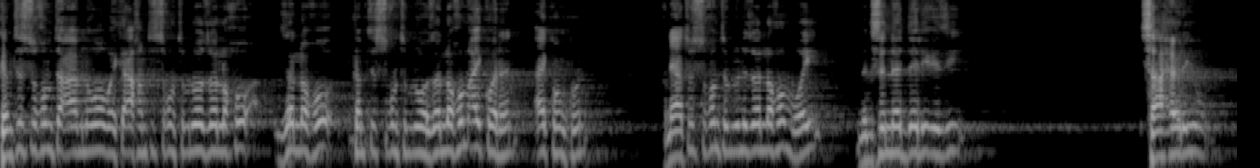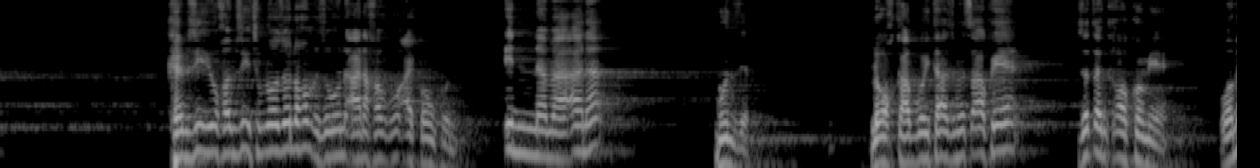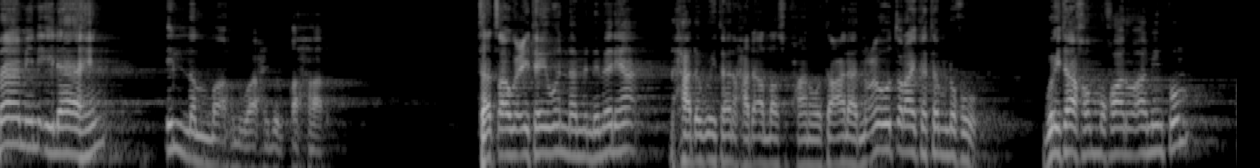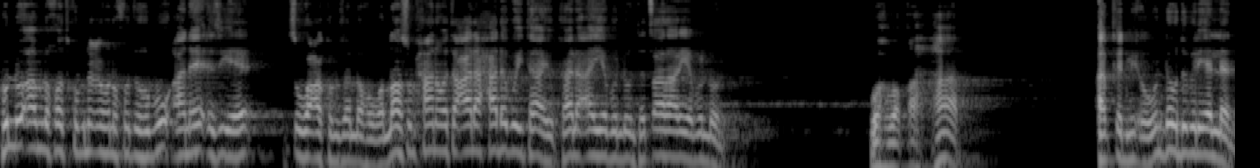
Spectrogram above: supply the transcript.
ከምቲ ስኹም ትኣምንዎ ወይ ከዓ ከምቲ ስኹም ትብልዎ ዘለኹ ከምቲ ስኹም ትብልዎ ዘለኹም ኣይኮነን ኣይኮንኩን ምክንያቱ ስኹም ትብልኒ ዘለኹም ወይ ንግስነት ደልዩ እዙ ሳሕር እዩ ከምዚ እዩ ከምዚ ትብልዎ ዘለኹም እዚ እውን ኣነ ከምኡ ኣይኮንኩን እነማ ኣነ ሙንር ልኡኽ ካብ ጎይታ ዝመፃእኩ እየ ዘጠንቅቐኩም እየ ወማ ምን ኢላህ ኢላ ላሁ ልዋሒድ ልቀሃር እታ ፃውዒተይ እውን ንመን እያ ንሓደ ጎይታ ንሓደ ኣላ ስብሓን ወተላ ንዕኡ ጥራይ ከተምልኹ ጎይታ ከም ምኳኑ ኣሚንኩም ኩሉ ኣምልኾትኩም ንዑ ንክትህቡ ኣነ እዚ እየ ዝፅዋዕኩም ዘለኹ ላ ስብሓን ወተላ ሓደ ጎይታ እዩ ካልእ ኣይብሉን ተፃራሪ የብሉን ወህወ ቃሃር ኣብ ቅድሚኡ እውን ደው ድብል የለን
